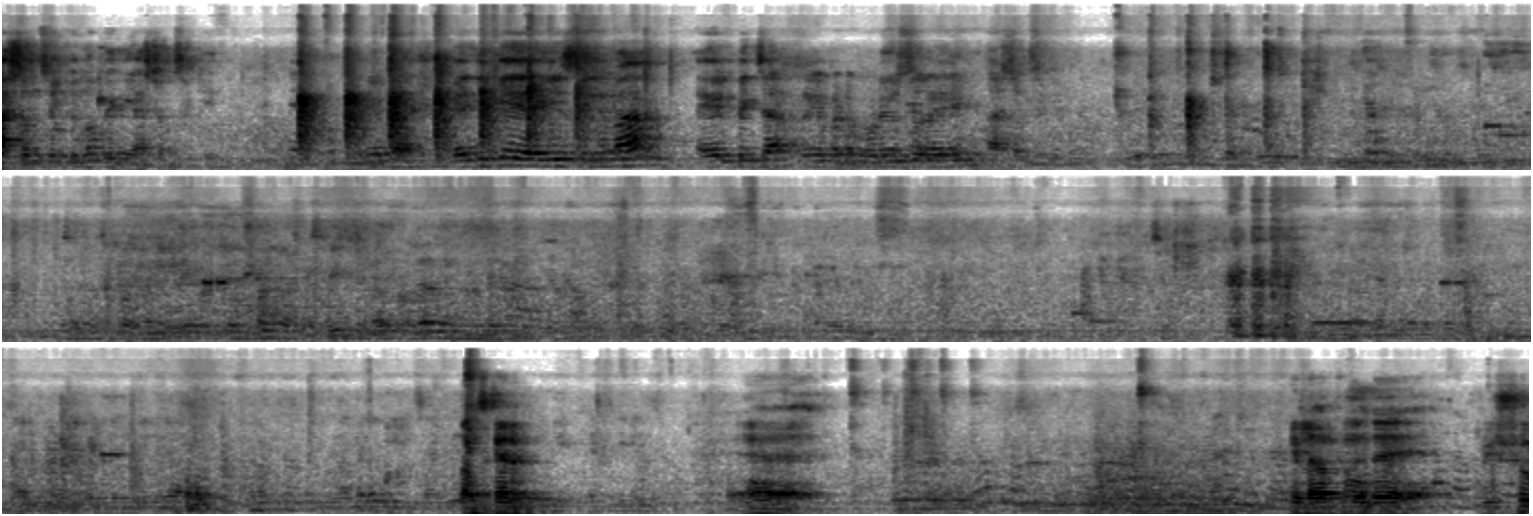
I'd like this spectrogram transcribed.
ആശംസിക്കുന്നു. ബെന്നി ആശംസിക്കുന്നു. ബെന്നിക്ക് ഈ സിനിമ ഏൽപ്പിച്ച പ്രിയപ്പെട്ട പ്രൊഡ്യൂസറെയും ആശംസിക്കുന്നു. നമസ്കാരം. എല്ലാവർക്കും എന്റെ വിഷു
